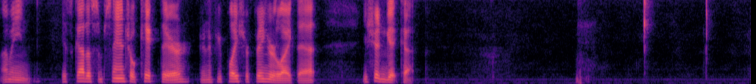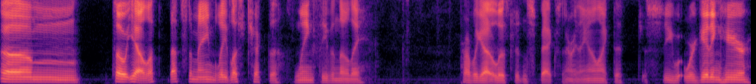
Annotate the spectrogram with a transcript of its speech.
I mean, it's got a substantial kick there, and if you place your finger like that, you shouldn't get cut. Um, so yeah, let's, that's the main blade. Let's check the length, even though they probably got it listed in specs and everything. I like to just see what we're getting here.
